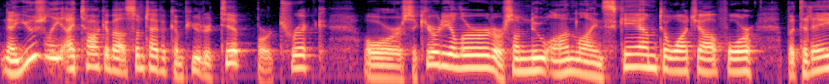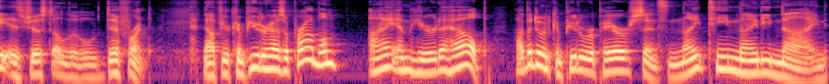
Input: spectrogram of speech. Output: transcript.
Now, usually I talk about some type of computer tip or trick or security alert or some new online scam to watch out for, but today is just a little different. Now, if your computer has a problem, I am here to help. I've been doing computer repair since 1999,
